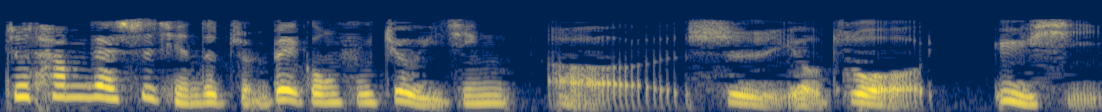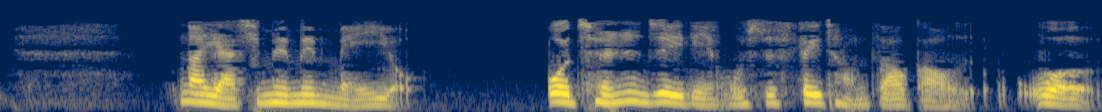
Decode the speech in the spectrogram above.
就他们在事前的准备功夫就已经呃是有做预习。那雅琪妹妹没有。我承认这一点，我是非常糟糕的。我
